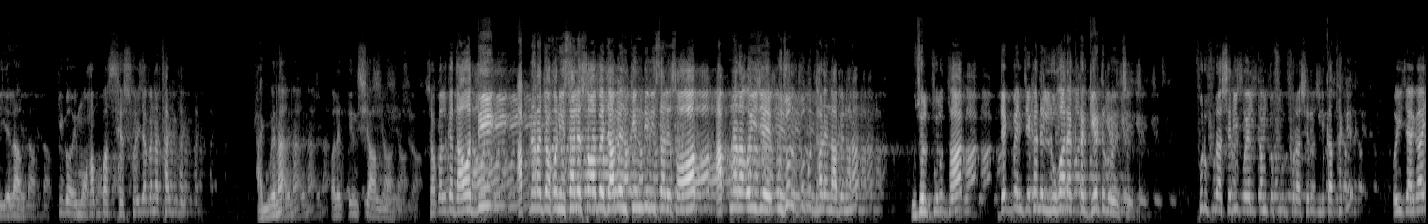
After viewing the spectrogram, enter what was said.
এই এলাম। কি গো, এই শেষ হয়ে যাবে না থাকবে? থাকবে না? ইনশাআল্লাহ। সকলকে দাওয়াত দি আপনারা যখন ইসালে সবে যাবেন, তিন দিন ইসালে সব আপনারা ওই যে উজুল পুকুর ধারে নাবেন না? উজুল পুকুর ধার, দেখবেন যেখানে লোহার একটা গেট রয়েছে। ফুরফুরা শরীফ, ওয়েলকাম টু ফুরফুরা শরীফ লেখা থাকে। ওই জায়গায়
